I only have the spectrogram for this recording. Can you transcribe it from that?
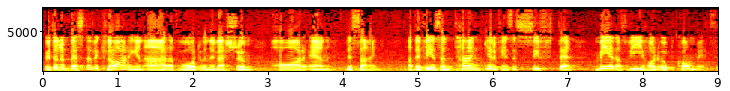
Utan den bästa förklaringen är att vårt universum har en design. Att det finns en tanke, det finns ett syfte med att vi har uppkommit.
